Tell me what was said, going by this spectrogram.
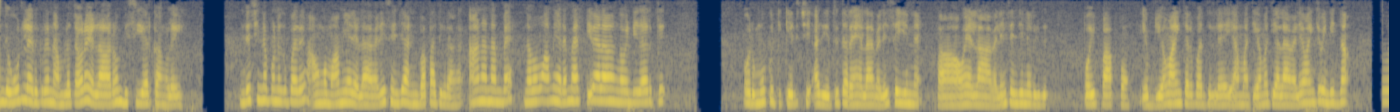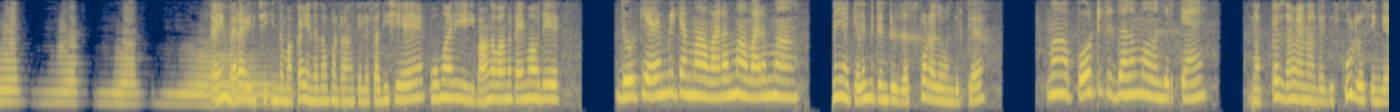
இந்த ஊர்ல இருக்கிற நம்மளை தவிர எல்லாரும் பிஸியா இருக்காங்களே. இந்த சின்ன பொண்ணுக்கு பாரு அவங்க மாமியார் எல்லா வேலையும் செஞ்சு அன்பா பாத்துக்கிறாங்க. ஆனா நம்ம நம்ம மாமியாரை மிரட்டி வேலை வாங்க வேண்டியதா இருக்கு. ஒரு மூக்குத்தி கெடிச்சு அது எடுத்து தரேன். எல்லா வேலையும் செய்யணும். பாவம் எல்லா வேலையும் செஞ்சுன்னு இருக்குது. போய் பார்ப்போம் எப்படியோ வாங்கி தர பார்த்துல ஏமாத்தி ஏமாத்தி எல்லா வேலையும் வாங்கிக்க வேண்டியதுதான். டைம் வேற ஆயிடுச்சு. இந்த மக்கள் என்னதான் பண்றாங்க தெரியல. சதீஷே பூமாரி வாங்க வாங்க டைம் ஆகுது. இதோ கிளம்பிட்டம்மா வரம்மா வரம்மா. நீங்க கிளம்பிட்டு ட்ரெஸ் போடாத வந்திருக்கேன் மா போட்டுட்டு தானம்மா வந்திருக்கேன். நக்கல் தான் வேணாம் ஸ்கூல் ட்ரெஸ் இங்க.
